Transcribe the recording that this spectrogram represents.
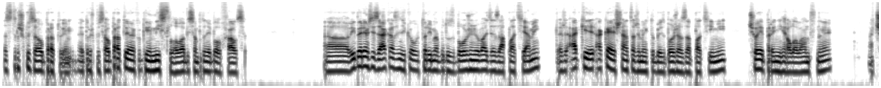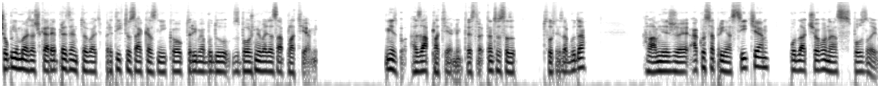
A trošku sa opratujem. Ja trošku sa opratujem ako keby myslov, aby som potom nebol v chaose. Vyberiem si zákazníkov, ktorí ma budú zbožňovať a zaplatia mi. Takže aké, aká je šanca, že mi niekto bude zbožňovať a zaplatí mi? Čo je pre nich relevantné? a čo bude moja značka reprezentovať pre týchto zákazníkov, ktorí ma budú zbožňovať a zaplatia mi. Nezbo- a zaplatia mi, to je, tento sa absolútne zabúda. Hlavne, že ako sa pri nás cítia, podľa čoho nás spoznajú.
